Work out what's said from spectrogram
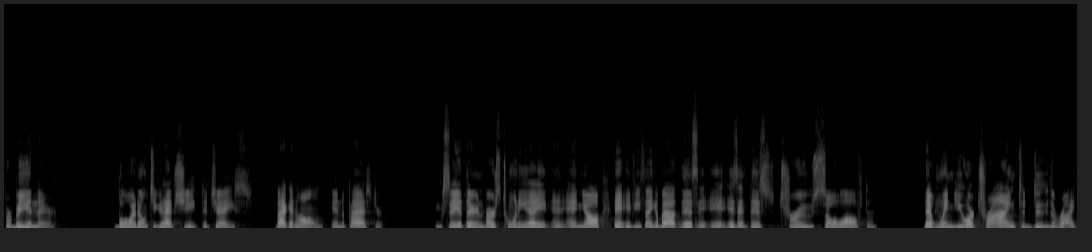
for being there. Boy, don't you have sheep to chase back at home in the pasture? You can see it there in verse 28. And, and y'all, if you think about this, isn't this true so often? That when you are trying to do the right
